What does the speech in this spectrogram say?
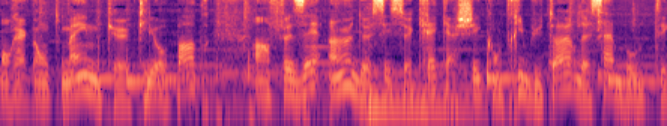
On raconte même que Cléopâtre en faisait un de ses secrets cachés contributeurs de sa beauté.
